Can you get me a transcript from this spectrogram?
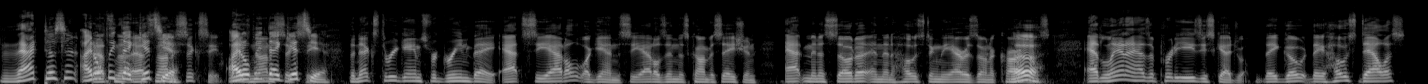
That doesn't. I don't That's think not- that gets you. Six seed. I don't think that gets seed. you. The next three games for Green Bay at Seattle. Again, Seattle's in this conversation. At Minnesota, and then hosting the Arizona Cardinals. Atlanta has a pretty easy schedule. They go. They host Dallas.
